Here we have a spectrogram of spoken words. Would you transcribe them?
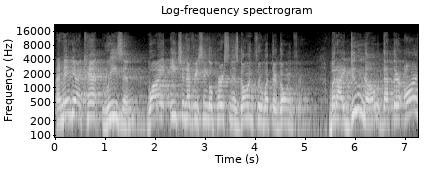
And maybe I can't reason why each and every single person is going through what they're going through. But I do know that there are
